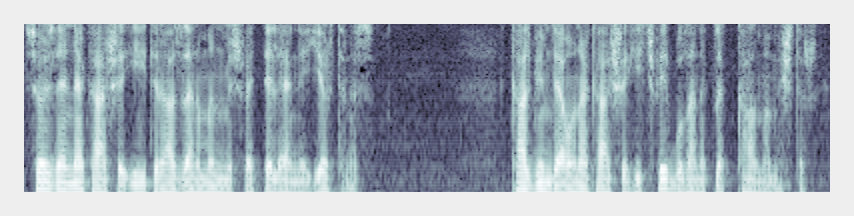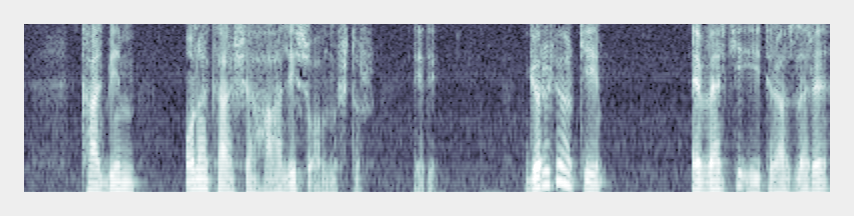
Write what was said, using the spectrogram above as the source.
sözlerine karşı itirazlarımın müsveddelerini yırtınız. Kalbimde ona karşı hiçbir bulanıklık kalmamıştır. Kalbim ona karşı halis olmuştur dedi. Görülüyor ki evvelki itirazları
